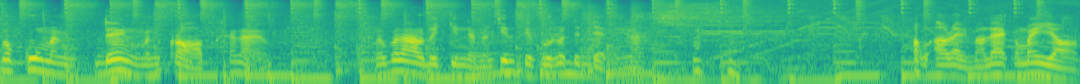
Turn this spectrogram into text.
ว่ากุ้งมันเด้งมันกรอบแค่ไหนแล้วเวลาเราไปกินกับน้ำจิ้มซีฟู้ดรสเด็ดๆนี้นะ เอาอะไรมาแรกก็ไม่ยอม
